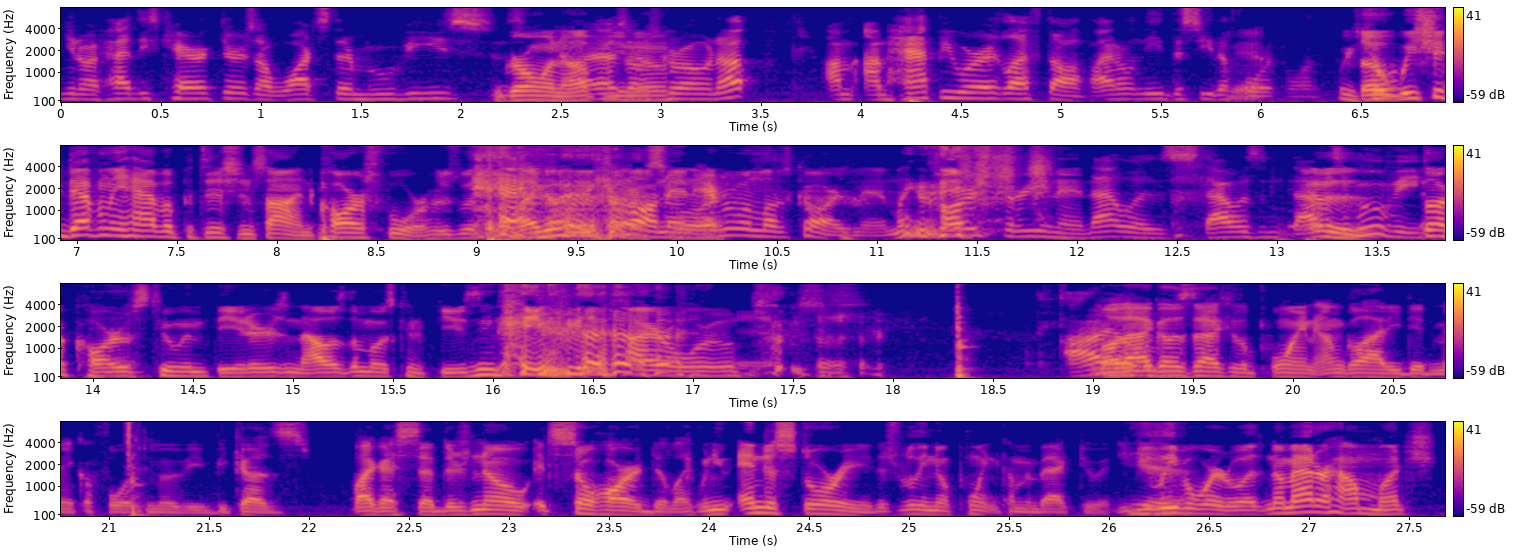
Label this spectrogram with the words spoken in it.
you know I've had these characters. I watched their movies Growing you know, up, as you I was know? growing up. I'm I'm happy where it left off. I don't need to see the Yeah. fourth one. We So we should definitely have a petition signed. Cars four. Who's with me? Like, come on, man. 4. Everyone loves cars, man. Like, Cars three, man, that was that was that was a movie. I saw Cars two in theaters, and that was the most confusing thing in the entire world. I, well, that goes back to the point. I'm glad he did make a fourth movie because, like I said, there's no. It's so hard to like when you end a story. There's really no point in coming back to it. If you leave it where it was, no matter how much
